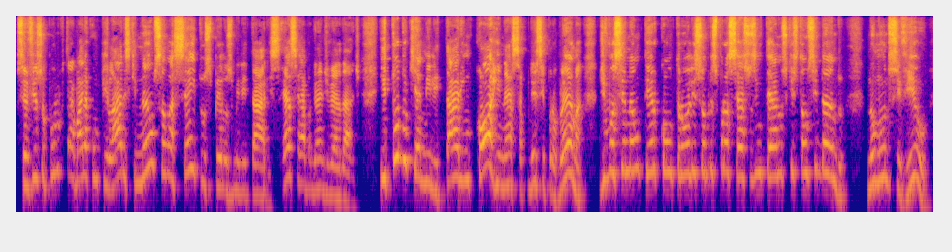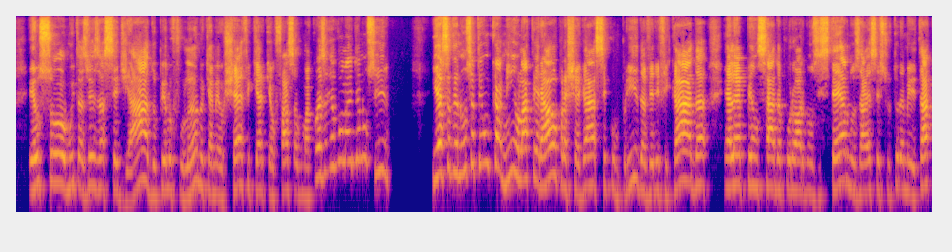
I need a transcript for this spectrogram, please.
O serviço público trabalha com pilares que não são aceitos pelos militares. Essa é a grande verdade. E tudo que é militar incorre nessa, nesse problema de você não ter controle sobre os processos internos que estão se dando. No mundo civil, eu sou muitas vezes assediado pelo fulano que é meu chefe, quer que eu faça alguma coisa, eu vou lá e denuncio. E essa denúncia tem um caminho lateral para chegar a ser cumprida, verificada, ela é pensada por órgãos externos a essa estrutura militar,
